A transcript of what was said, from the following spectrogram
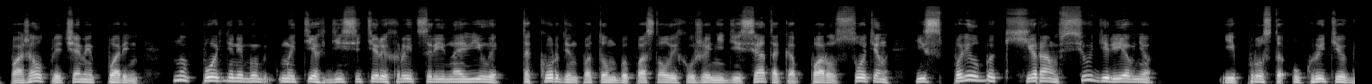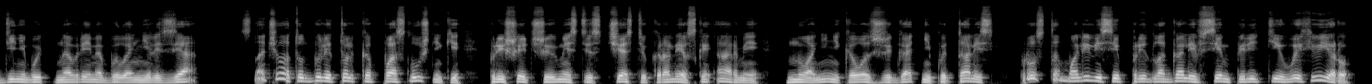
– пожал плечами парень. «Ну, подняли бы мы тех десятерых рыцарей на вилы, так орден потом бы послал их уже не десяток, а пару сотен и спалил бы к херам всю деревню. И просто укрыть ее где-нибудь на время было нельзя. Сначала тут были только послушники, пришедшие вместе с частью королевской армии, но они никого сжигать не пытались, просто молились и предлагали всем перейти в их веру.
